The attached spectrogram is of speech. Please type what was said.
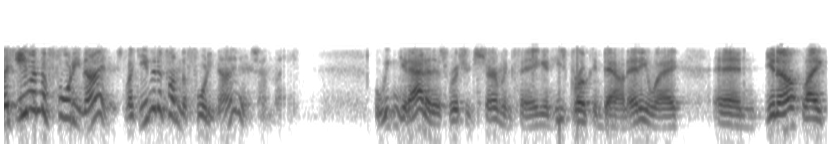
like even the 49ers. Like even if I'm the 49ers, I'm like, well, we can get out of this Richard Sherman thing, and he's broken down anyway. And you know, like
